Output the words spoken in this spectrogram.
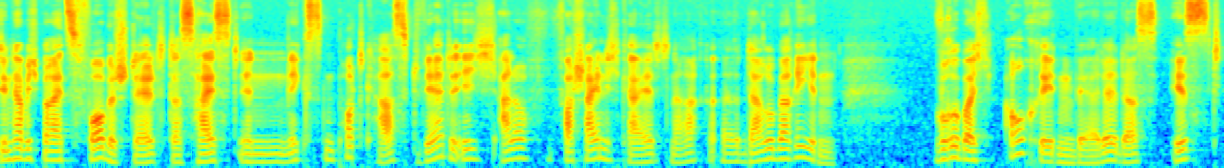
den habe ich bereits vorbestellt. Das heißt, im nächsten Podcast werde ich aller Wahrscheinlichkeit nach äh, darüber reden. Worüber ich auch reden werde, das ist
